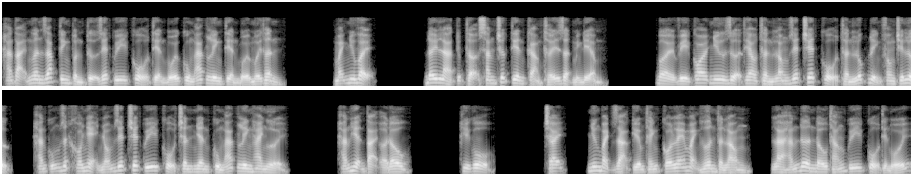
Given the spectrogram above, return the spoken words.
hạ tại ngân giáp tinh tuần tự giết quỹ cổ tiền bối cùng ác linh tiền bối mới thân. Mạnh như vậy, đây là tiệp thợ săn trước tiên cảm thấy giật mình điểm. Bởi vì coi như dựa theo thần long giết chết cổ thần lúc đỉnh phong chiến lực, hắn cũng rất khó nhẹ nhóm giết chết quỹ cổ chân nhân cùng ác linh hai người. Hắn hiện tại ở đâu? Khi gỗ chạy, nhưng bạch dạ kiếm thánh có lẽ mạnh hơn thần long, là hắn đơn đấu thắng quỹ cổ tiền bối.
